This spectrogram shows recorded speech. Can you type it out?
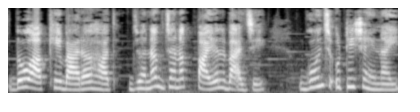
दो आखे बारा हात झनक झनक पायल बाजे गुंज उठी शहनाई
